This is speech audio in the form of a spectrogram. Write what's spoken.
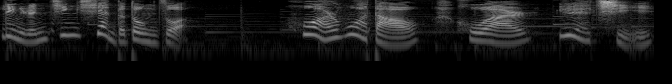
令人惊羡的动作，忽而卧倒，忽而跃起，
